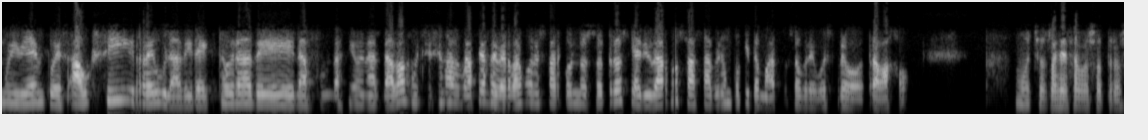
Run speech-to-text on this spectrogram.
Muy bien, pues Auxi Reula, directora de la Fundación Aldaba, muchísimas gracias de verdad por estar con nosotros y ayudarnos a saber un poquito más sobre vuestro trabajo. Muchas gracias a vosotros.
